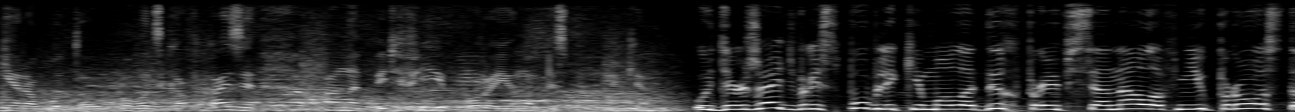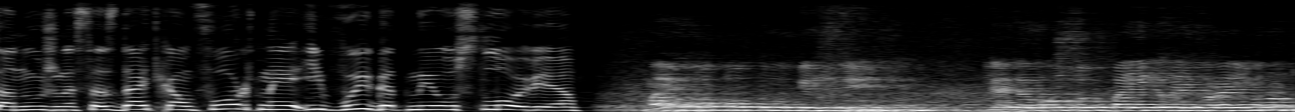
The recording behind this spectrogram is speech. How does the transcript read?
не работа в Владикавказе, а на периферии по районам республики. Удержать в республике молодых профессионалов не просто. Нужно создать комфортные и выгодные условия. Мое глубокое убеждение – для того, чтобы поехать в район,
